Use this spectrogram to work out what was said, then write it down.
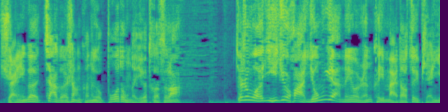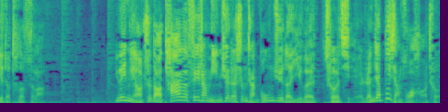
选一个价格上可能有波动的一个特斯拉？就是我一句话，永远没有人可以买到最便宜的特斯拉，因为你要知道，它的非常明确的生产工具的一个车企，人家不想做好车，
